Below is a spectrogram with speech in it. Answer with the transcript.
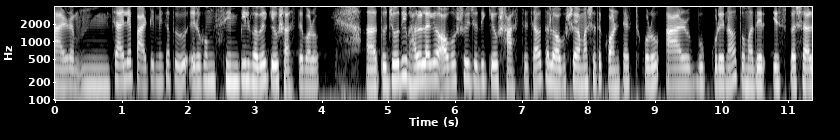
আর চাইলে পার্টি মেকআপেও এরকম সিম্পলভাবে কেউ সাজতে পারো। তো যদি ভালো লাগে অবশ্যই যদি কেউ সাজতে চাও, তাহলে অবশ্যই আমার সাথে কন্ট্যাক্ট করো আর বুক করে নাও তোমাদের স্পেশাল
